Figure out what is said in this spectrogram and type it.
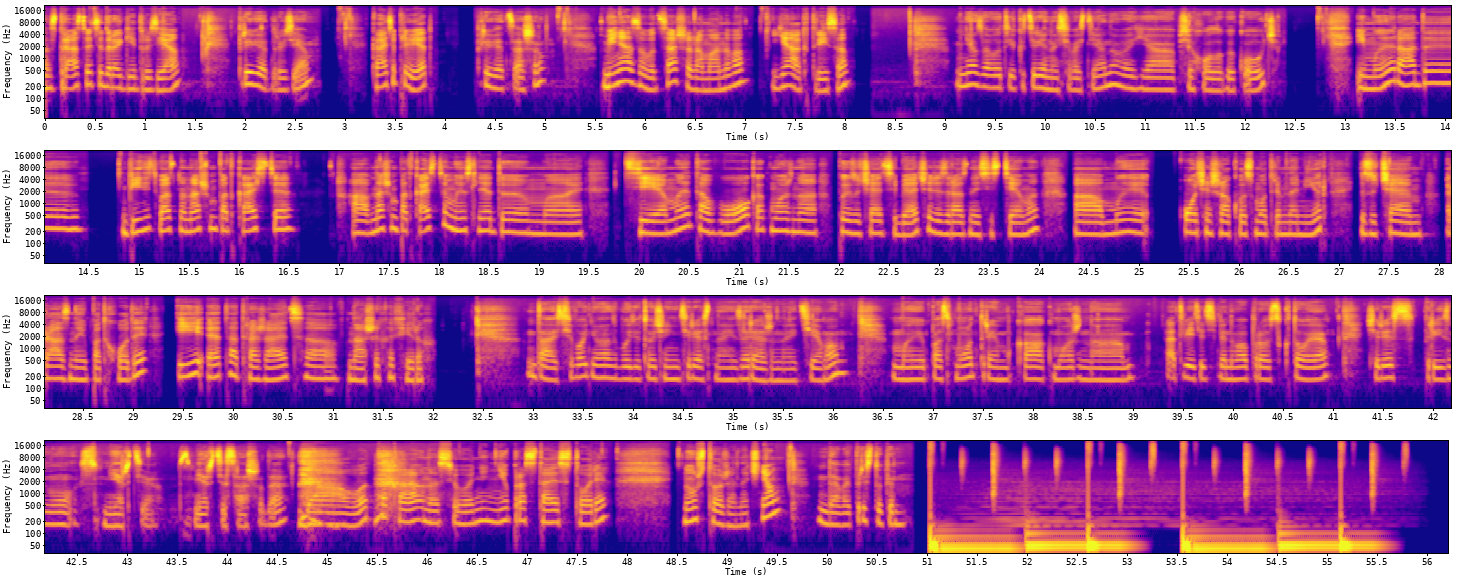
Здравствуйте, дорогие друзья. Привет, друзья. Катя, привет. Привет, Саша. Меня зовут Саша Романова. Я актриса. Меня зовут Екатерина Севастьянова. Я психолог и коуч. И мы рады видеть вас на нашем подкасте. А в нашем подкасте мы исследуем э, темы того, как можно поизучать себя через разные системы. А мы очень широко смотрим на мир, изучаем разные подходы, и это отражается в наших эфирах. Да, сегодня у нас будет очень интересная и заряженная тема. Мы посмотрим, как можно ответить себе на вопрос, кто я, через призму смерти. Смерти, Саша, да? Да, вот такая у нас сегодня непростая история. Ну что же, начнем? Давай приступим.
